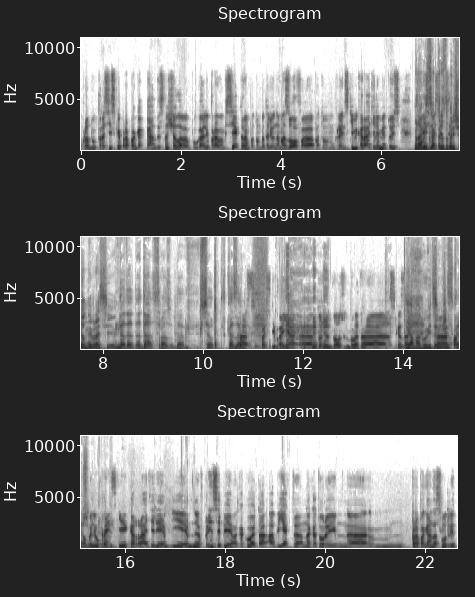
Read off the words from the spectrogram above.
продукт российской пропаганды. Сначала пугали правым сектором, потом батальоном Азов, а потом украинскими карателями. То есть, Правый сектор, запрещенный в России. Да-да-да, да, сразу, да. Все, сказали. Да, спасибо, я э, тоже должен был это сказать. Я могу и тоже Потом были украинские каратели, и, в принципе, какой-то объект, на который э, пропаганда смотрит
